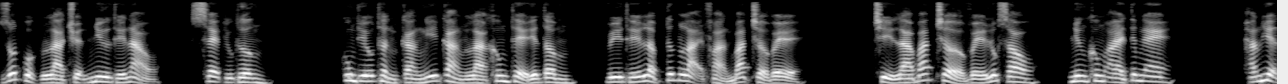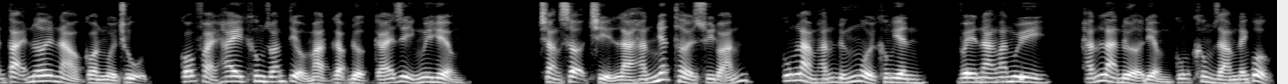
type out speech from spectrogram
rốt cuộc là chuyện như thế nào, xe cứu thương. Cung thiếu thần càng nghĩ càng là không thể yên tâm, vì thế lập tức lại phản bát trở về. Chỉ là bát trở về lúc sau, nhưng không ai tiếp nghe. Hắn hiện tại nơi nào còn ngồi trụ, có phải hay không doãn tiểu mạt gặp được cái gì nguy hiểm. Chẳng sợ chỉ là hắn nhất thời suy đoán, cũng làm hắn đứng ngồi không yên, về nàng an nguy, hắn là nửa điểm cũng không dám đánh cuộc,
